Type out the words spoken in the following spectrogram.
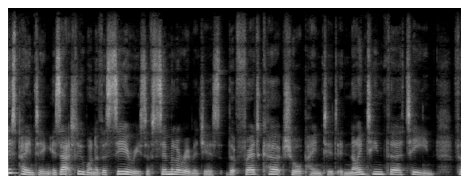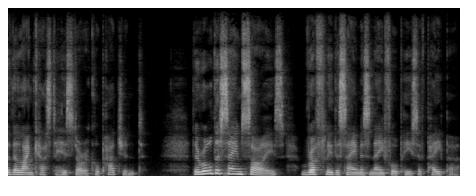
This painting is actually one of a series of similar images that Fred Kirk Shaw painted in 1913 for the Lancaster Historical Pageant. They're all the same size, roughly the same as an A4 piece of paper.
